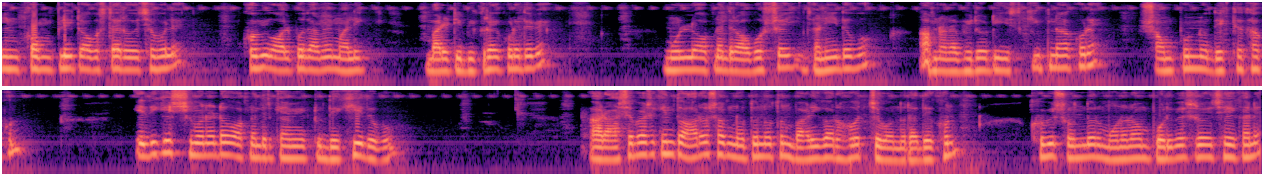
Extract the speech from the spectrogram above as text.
ইনকমপ্লিট অবস্থায় রয়েছে বলে খুবই অল্প দামে মালিক বাড়িটি বিক্রয় করে দেবে। মূল্য আপনাদের অবশ্যই জানিয়ে দেবো। আপনারা ভিডিওটি স্কিপ না করে সম্পূর্ণ দেখতে থাকুন। এদিকের সীমানাটাও আপনাদেরকে আমি একটু দেখিয়ে দেব। আর আশেপাশে কিন্তু আরও সব নতুন নতুন বাড়িঘর হচ্ছে বন্ধুরা, দেখুন। খুবই সুন্দর মনোরম পরিবেশ রয়েছে এখানে।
